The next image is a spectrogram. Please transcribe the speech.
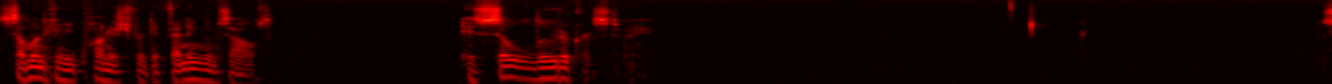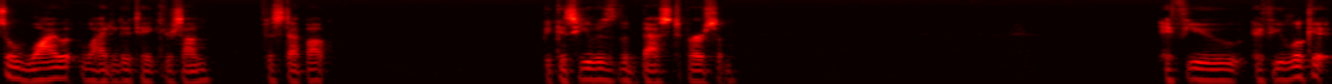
someone can be punished for defending themselves is so ludicrous to me. So why why did it take your son to step up? Because he was the best person. If you if you look at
